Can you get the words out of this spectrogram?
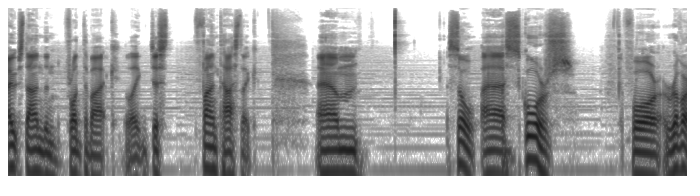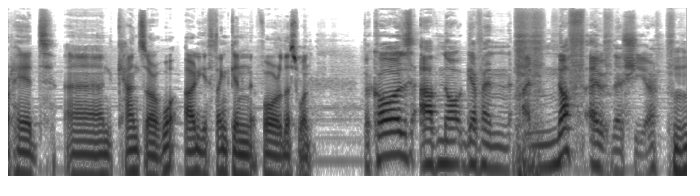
outstanding front to back. Like, just fantastic. Um, so, uh, scores for Riverhead and Cancer. What are you thinking for this one? Because I've not given enough out this year, mm-hmm.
